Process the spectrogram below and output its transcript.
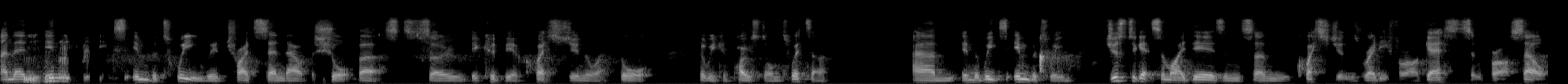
And then mm-hmm. in weeks in between, we'd try to send out a short bursts. So it could be a question or a thought that we could post on Twitter um, in the weeks in between, just to get some ideas and some questions ready for our guests and for ourselves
